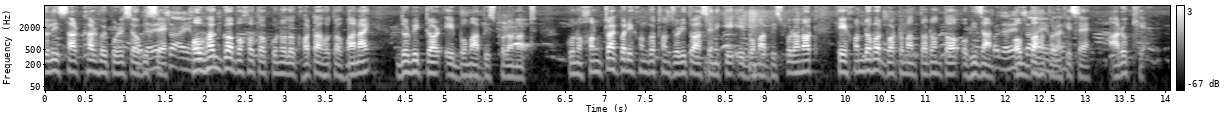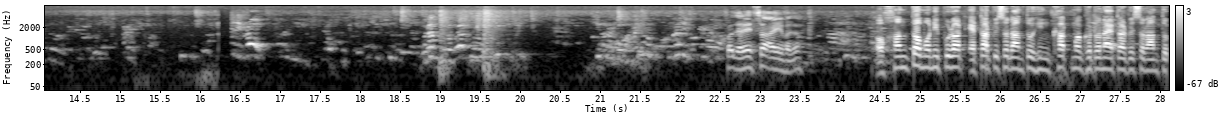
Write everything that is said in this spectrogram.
জ্বলি চাৰখাৰ হৈ পৰিছে। অৱশ্যে সৌভাগ্যবশতঃ কোনো লোক হতাহত হোৱা নাই। দুৰ্বৃত্তৰ এই বোমা বিস্ফোৰণত কোনো সন্ত্ৰাসবাদী সংগঠন জড়িত আছে নেকি এই বোমা বিস্ফোৰণত? সেই সন্দৰ্ভত বৰ্তমান তদন্ত অভিযান অব্যাহত ৰাখিছে আৰক্ষীয়ে। অশান্ত মণিপুৰত এটাৰ পিছত আনটো হিংসাত্মক ঘটনা এটাৰ পিছত আনটো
